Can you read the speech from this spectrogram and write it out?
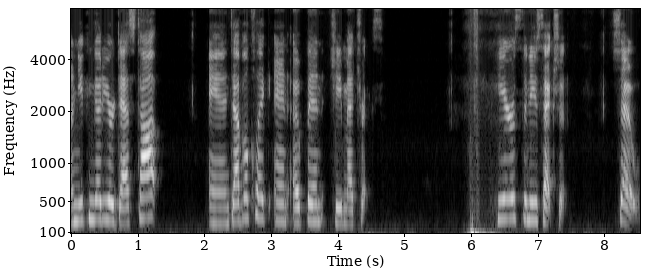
And you can go to your desktop and double click and open GMetrix. Here's the new section. So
